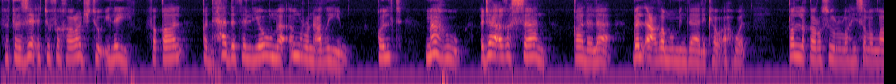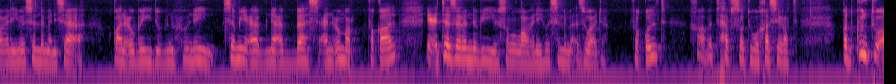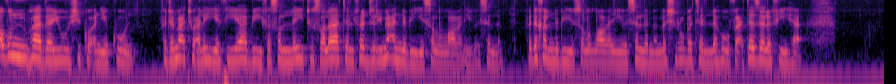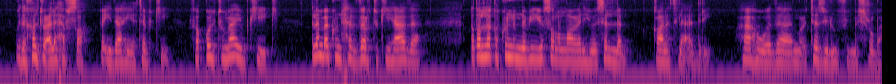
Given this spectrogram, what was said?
ففزعت فخرجت إليه فقال قد حدث اليوم أمر عظيم. قلت ما هو؟ أجاء غسان؟ قال لا بل أعظم من ذلك وأهول. طلق رسول الله صلى الله عليه وسلم نساءه. قال عبيد بن حنين سمع ابن عباس عن عمر فقال اعتزل النبي صلى الله عليه وسلم أزواجه. فقلت خابت حفصة وخسرت. قد كنت أظن هذا يوشك أن يكون. فجمعت علي ثيابي فصليت صلاة الفجر مع النبي صلى الله عليه وسلم. فدخل النبي صلى الله عليه وسلم مشربة له فاعتزل فيها. ودخلت على حفصة. فإذا هي تبكي. فقلت ما يبكيك؟ لم أكن حذرتك هذا. أطلقكن النبي صلى الله عليه وسلم. قالت لا أدري. ها هو ذا معتزل في المشربة.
